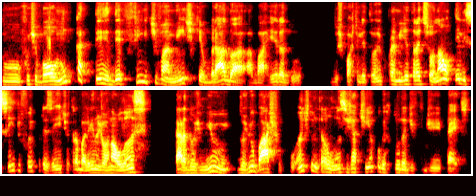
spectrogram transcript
do futebol nunca ter definitivamente quebrado a, a barreira do, do esporte eletrônico para a mídia tradicional, ele sempre foi presente. Eu trabalhei no jornal Lance, cara, 2000, 2000 baixo. Antes de entrar no Lance já tinha cobertura de, de pés,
